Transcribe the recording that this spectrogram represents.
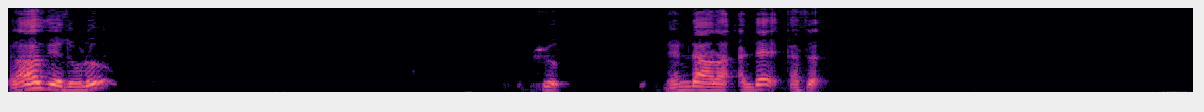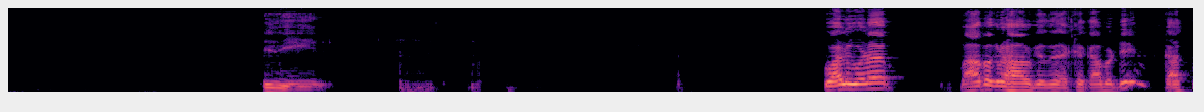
రాహుకేతువుడు నిండాల అంటే కస ఇది వాళ్ళు కూడా పాపగ్రహాల కింద లెక్క కాబట్టి కాస్త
